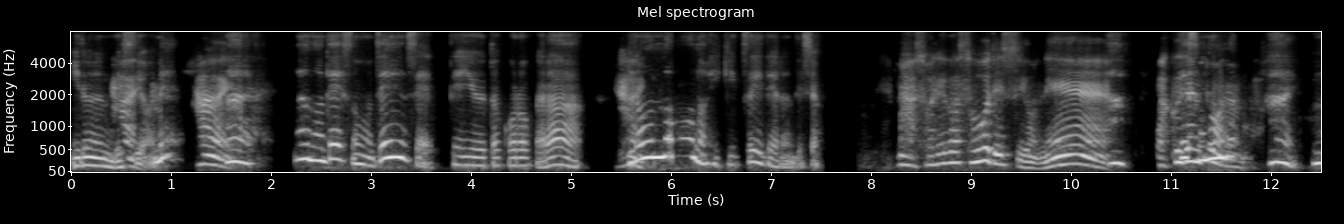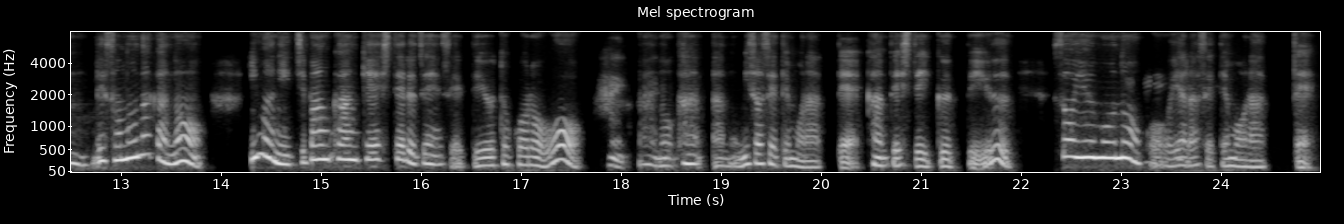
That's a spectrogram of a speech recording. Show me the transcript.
いるんですよね。はい。はい、なので、その前世っていうところから、いろんなものを引き継いでるんですよ。まあ、それはそうですよね。漠然とはなんだ。はい。うん。で、その中の、今に一番関係してる前世っていうところを、はい、あの、かあの見させてもらって、鑑定していくっていう、そういうものをこうやらせてもらって、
